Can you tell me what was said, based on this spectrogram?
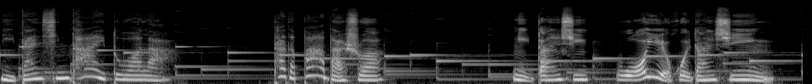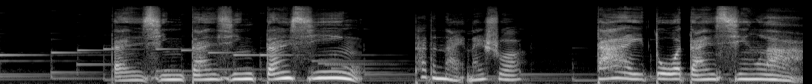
你担心太多啦。”她的爸爸说：“你担心，我也会担心。”担心，担心，担心。她的奶奶说。太多担心啦！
